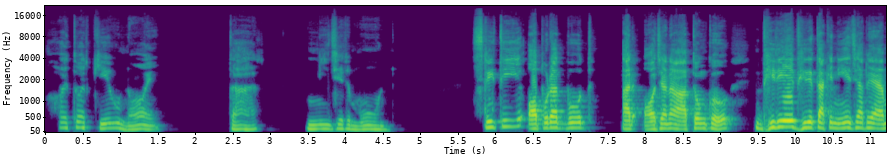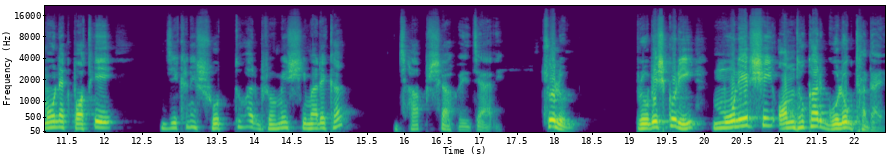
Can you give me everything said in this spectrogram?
হয়তো আর কেউ নয়, তার নিজের মন। স্মৃতি, অপরাধবোধ আর অজানা আতঙ্ক ধীরে ধীরে তাকে নিয়ে যাবে এমন এক পথে যেখানে সত্য আর ভ্রমের সীমারেখা ঝাপসা হয়ে যায়। চলুন প্রবেশ করি মনের সেই অন্ধকার গোলক ধাঁধায়,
